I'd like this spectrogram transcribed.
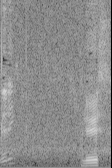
Ready? Yes.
